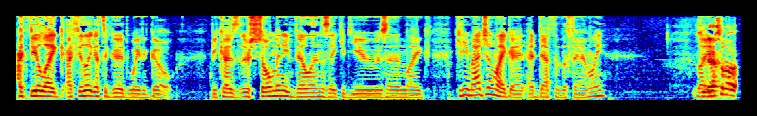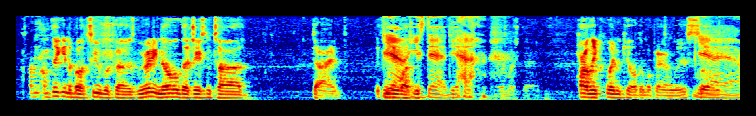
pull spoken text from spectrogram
I feel like I feel like that's a good way to go because there's so many villains they could use, and like can you imagine like a, a death of the family? See, that's what I, I'm, I'm thinking about too, because we already know that Jason Todd died. If you yeah, he's dead. Yeah, very much dead. Harley Quinn killed him apparently. So, yeah, yeah.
